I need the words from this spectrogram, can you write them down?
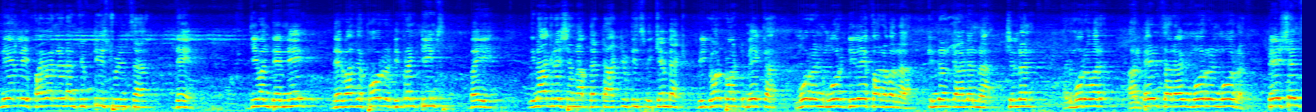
nearly 550 students, uh, they given their name. There was a four different teams. By inauguration of that activities, we came back. We don't want to make uh, more and more delay for our uh, kindergarten uh, children, and moreover, our parents are having more and more patience.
